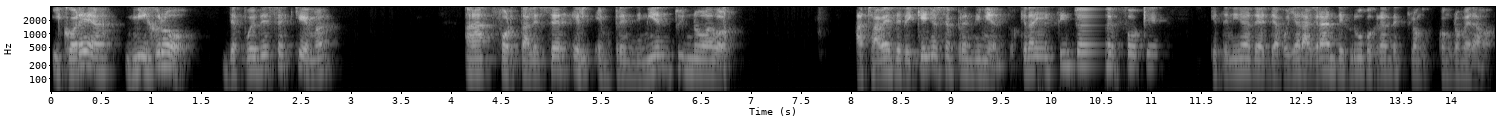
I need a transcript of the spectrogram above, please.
Y Corea migró después de ese esquema a fortalecer el emprendimiento innovador a través de pequeños emprendimientos, que era distinto el enfoque que tenía de, de apoyar a grandes grupos, grandes conglomerados.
